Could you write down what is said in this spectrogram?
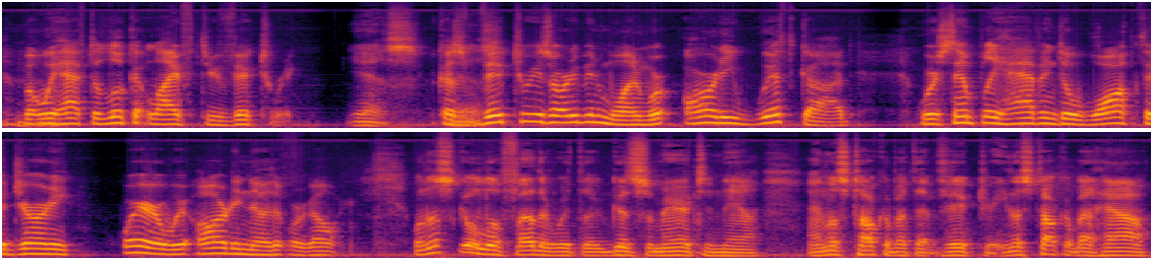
mm-hmm. but we have to look at life through victory. Yes, because yes. victory has already been won. We're already with God. We're simply having to walk the journey where we already know that we're going. Well, let's go a little further with the Good Samaritan now, and let's talk about that victory. Let's talk about how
